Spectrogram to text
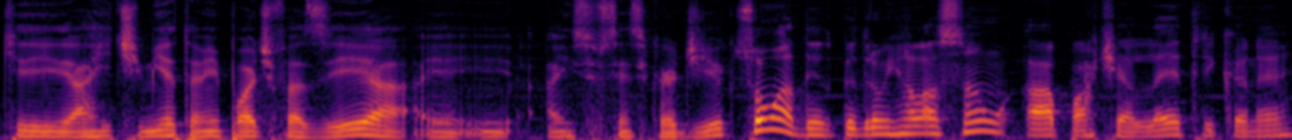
Que a arritmia também pode fazer a, a- insuficiência cardíaca. Só um adendo, Pedrão, em relação à parte elétrica, né,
